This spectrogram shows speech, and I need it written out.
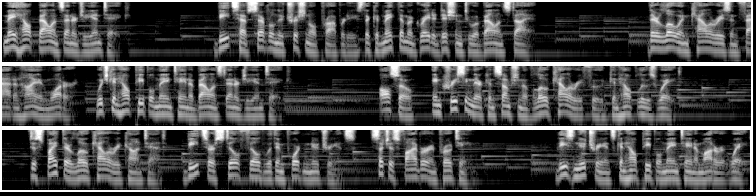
May help balance energy intake. Beets have several nutritional properties that could make them a great addition to a balanced diet. They're low in calories and fat and high in water, which can help people maintain a balanced energy intake. Also, increasing their consumption of low calorie food can help lose weight. Despite their low calorie content, beets are still filled with important nutrients, such as fiber and protein. These nutrients can help people maintain a moderate weight.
